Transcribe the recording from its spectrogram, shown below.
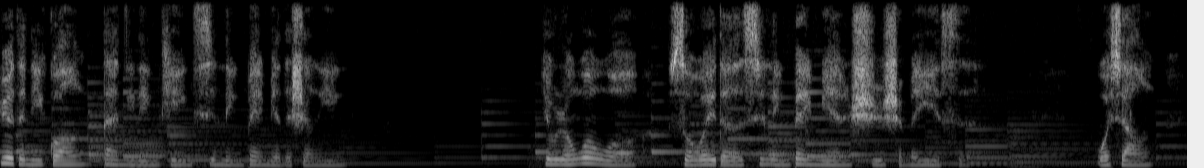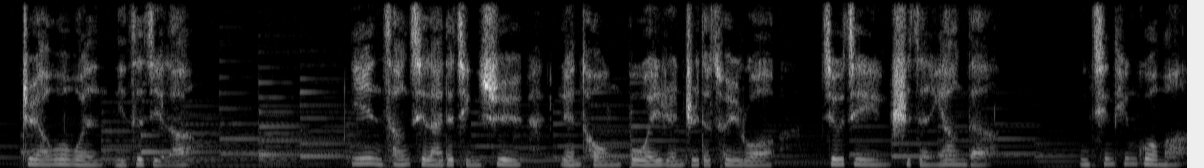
月的逆光带你聆听心灵背面的声音。有人问我，所谓的心灵背面是什么意思？我想，这要问问你自己了。你隐藏起来的情绪，连同不为人知的脆弱，究竟是怎样的？你倾听过吗？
